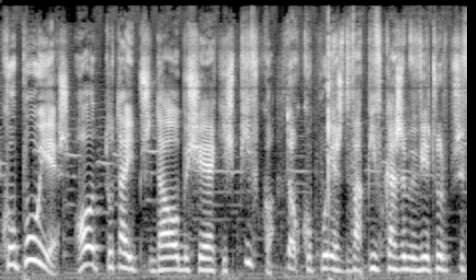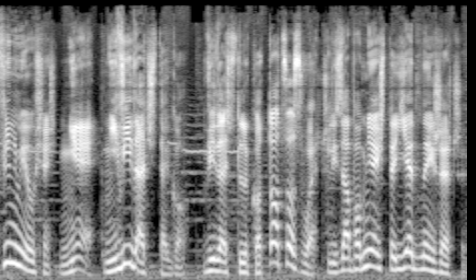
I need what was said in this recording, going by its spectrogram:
kupujesz. O, tutaj przydałoby się jakieś piwko, to kupujesz dwa piwka, żeby wieczór przy filmie usiąść. Nie, nie widać tego. Widać tylko to, co złe, czyli zapomniałeś tej jednej rzeczy.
